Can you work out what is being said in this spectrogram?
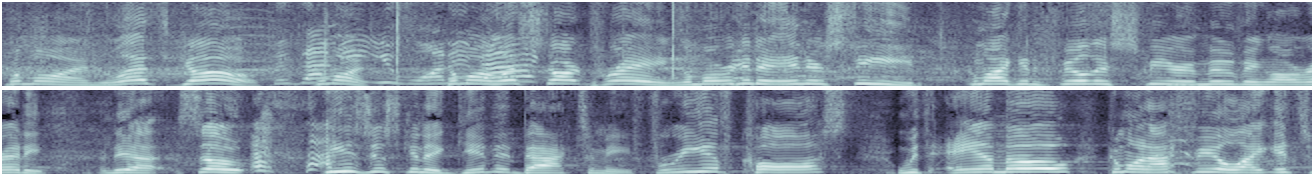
Come on, let's go. Does that Come on, you want come on. Let's start praying. Come on, we're going to intercede. Come on, I can feel the spirit moving already. Yeah. So he's just going to give it back to me, free of cost, with ammo. Come on, I feel like it's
